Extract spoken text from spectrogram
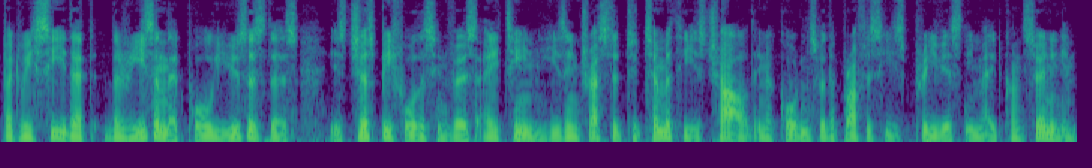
But we see that the reason that Paul uses this is just before this in verse 18. He's entrusted to Timothy, his child, in accordance with the prophecies previously made concerning him,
